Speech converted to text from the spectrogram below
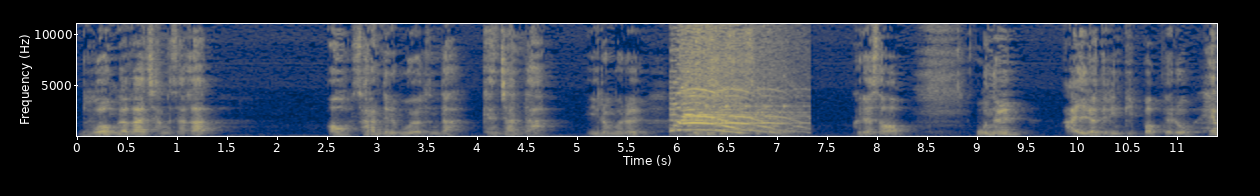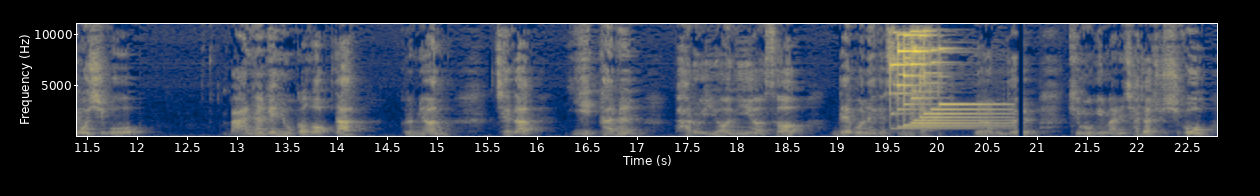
무언가가 장사가 어, 사람들이 모여든다. 괜찮다 이런 거를 느끼실 수 있을 거예요. 그래서 오늘 알려드린 비법대로 해보시고 만약에 효과가 없다 그러면 제가 2탄을 바로 연이어서 내보내겠습니다. 여러분들 김홍기 많이 찾아주시고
